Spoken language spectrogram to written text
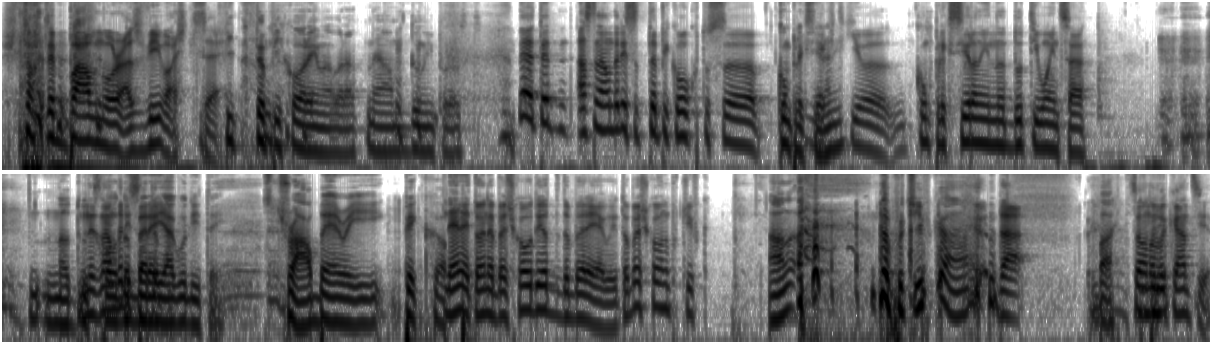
Що те бавно развиваш се? Какви тъпи хора има, брат. Нямам думи просто. Не, те, аз не знам дали са тъпи, колкото са Комплексирани. такива комплексирани надути лайнца. На Не знам дали да са бере тъп- ягодите. Strawberry pick Не, не, той не беше ходил да, да бере ягоди. Той беше ходил на почивка. А, на, на почивка, а? да, Бах. само на вакансия.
